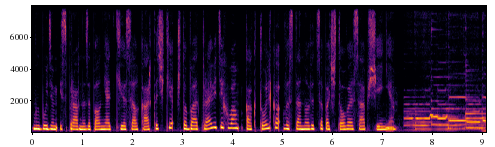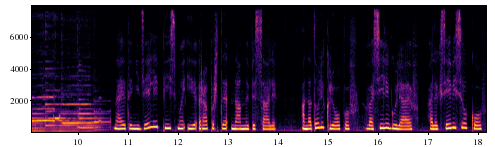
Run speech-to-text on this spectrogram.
мы будем исправно заполнять QSL-карточки, чтобы отправить их вам, как только восстановится почтовое сообщение. На этой неделе письма и рапорты нам написали Анатолий Клепов, Василий Гуляев, Алексей Веселков,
